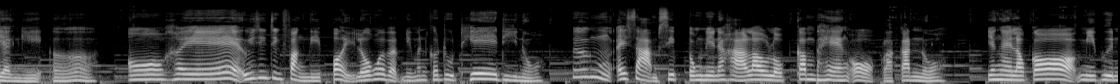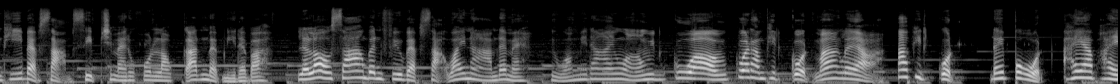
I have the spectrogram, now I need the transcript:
อย่างนี้ เออ โอเคอุ้ยจริง ๆ ฝั่งนี้ปล่อยโล่งไว้แบบนี้มันก็ดูเท่ดีเนาะ ซึ่งไอ้30 ตรงนี้นะคะ เราลบกำแพงออกละกันเนาะยังไงเราก็มีพื้นที่แบบ 30 ใช่ไหมทุกคนเรากั้นแบบนี้ได้ปะแล้วเราสร้างเป็นฟิลแบบสระว่ายน้ำได้ไหมหรือว่าไม่ได้หวะมินกลัวกลัวทำผิดกฎมากเลยอะ ถ้าผิดกฎได้โปรดให้อภัย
